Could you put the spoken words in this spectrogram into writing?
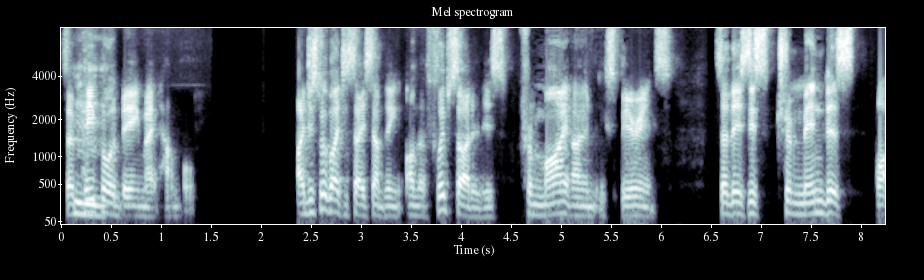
So mm. people are being made humble. I just would like to say something on the flip side of this from my own experience. So there's this tremendous uh,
